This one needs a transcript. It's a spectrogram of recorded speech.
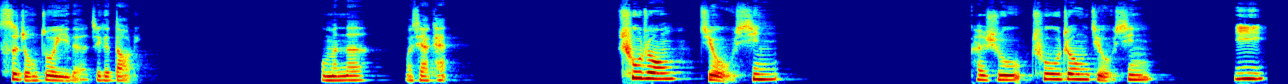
四种作意的这个道理。我们呢往下看，初中九心，看书初中九心一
